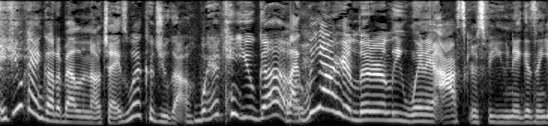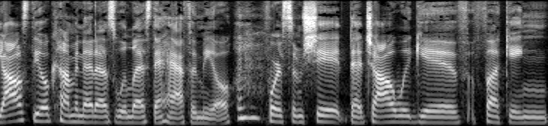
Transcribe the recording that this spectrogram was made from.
If you can't go to Bella Noche's, where could you go? Where can you go? Like we are here literally winning Oscars for you niggas, and y'all still coming at us with less than half a meal Mm-hmm. for some shit that y'all would give fucking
